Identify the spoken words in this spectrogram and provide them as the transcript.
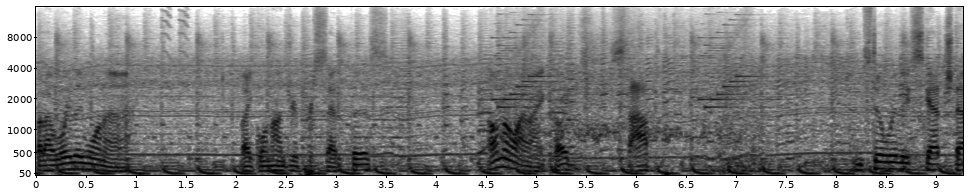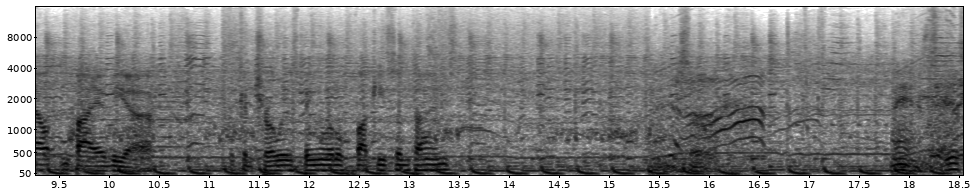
but I really want to like 100% this. I don't know why my cards stopped. I'm still really sketched out by the uh, the controllers being a little fucky sometimes. So, man, this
